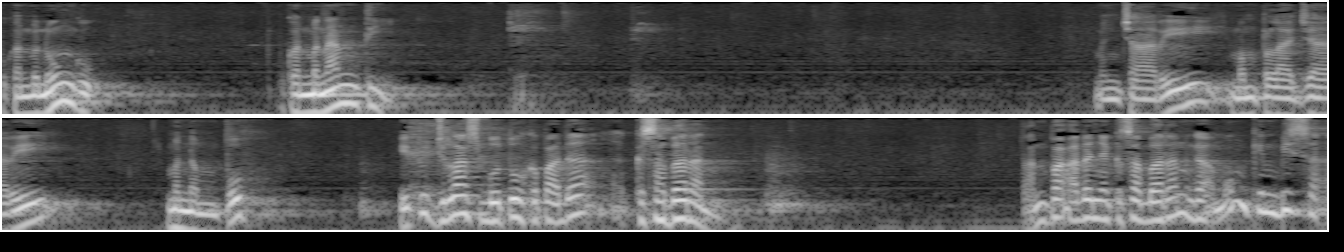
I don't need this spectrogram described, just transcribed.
Bukan menunggu bukan menanti. Mencari mempelajari menempuh itu jelas butuh kepada kesabaran tanpa adanya kesabaran nggak mungkin bisa.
